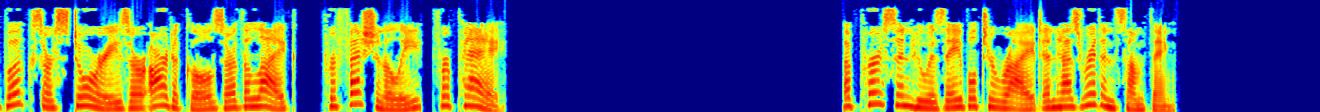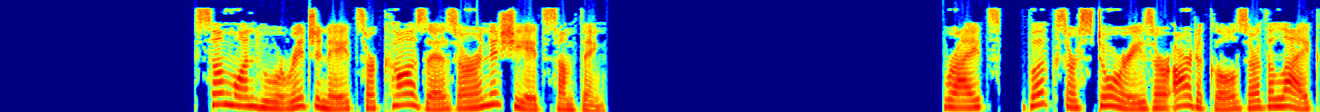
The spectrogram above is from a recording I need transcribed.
books or stories or articles or the like, professionally, for pay. A person who is able to write and has written something. Someone who originates or causes or initiates something. Writes, books or stories or articles or the like,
